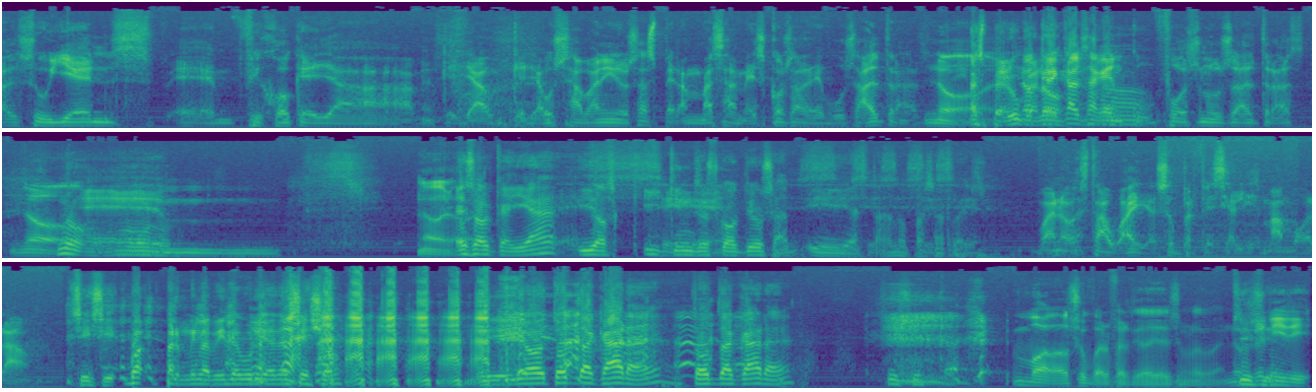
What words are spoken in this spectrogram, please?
els oients, eh, fijo que ja, que, ja, que ja ho saben i no s'esperen massa més cosa de vosaltres. No. Eh, Espero no que no. crec que els haguem No. confós nosaltres. No, No. no, Eh, no. És el que hi ha, i, els, i Sí. qui ens escolti ho sap, i sí, ja sí, està, sí, no sí, passa sí. res. Bueno, està guai, el superficialisme mola. Sí, sí, bueno, per mi la vida hauria de ser això. Dir, jo tot de cara, eh? Tot de cara, eh? Mola el superficialisme. No Sí, sé sí. ni dir.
